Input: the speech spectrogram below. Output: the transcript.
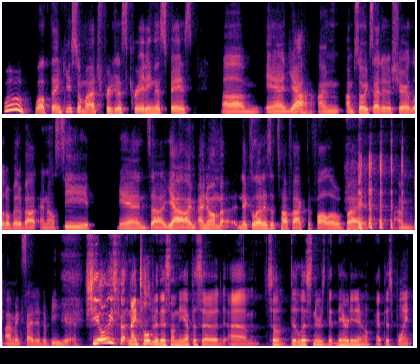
Woo! Well, thank you so much for just creating this space. Um, and yeah, I'm I'm so excited to share a little bit about NLC and uh, yeah, I, I know I'm a, Nicolette is a tough act to follow, but I'm I'm excited to be here. She always felt, and I told her this on the episode, um, so the listeners that they already know at this point,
